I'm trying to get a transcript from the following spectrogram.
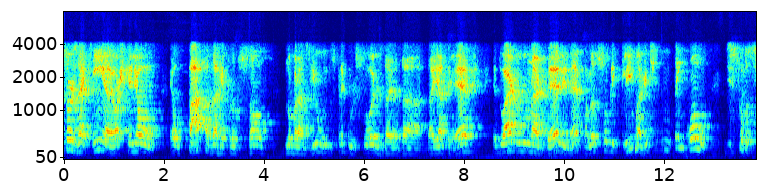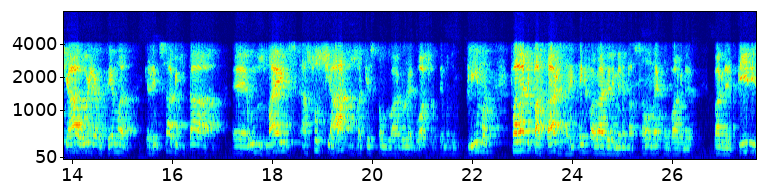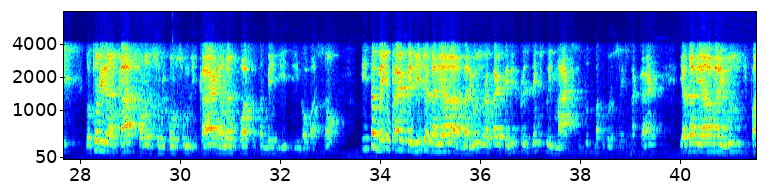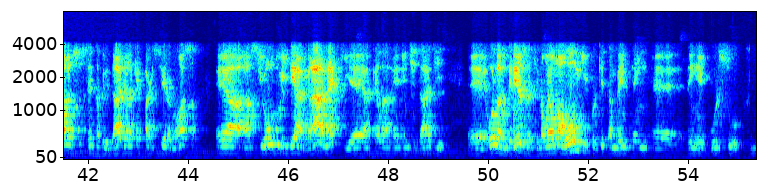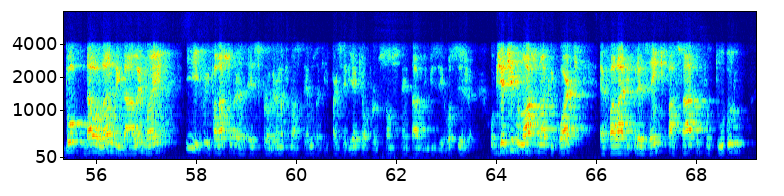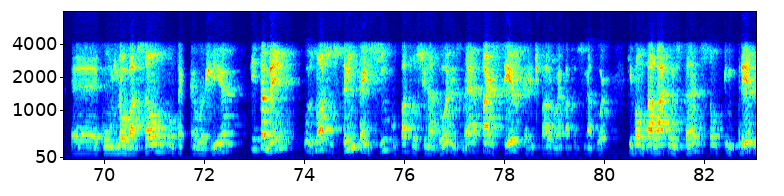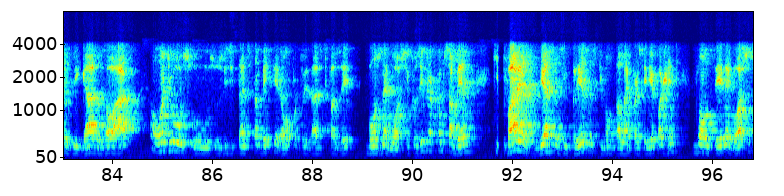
professor Zequinha, eu acho que ele é o, é o papa da reprodução no Brasil, um dos precursores da, da, da IATF, Eduardo Lunardelli, né, falando sobre clima, a gente não tem como dissociar, hoje é um tema que a gente sabe que está é, um dos mais associados à questão do agronegócio, ao tema do clima. Falar de pastagens, a gente tem que falar de alimentação, né, com Wagner, Wagner Pires. Doutor Irã Castro falando sobre consumo de carne, Alan Costa também de, de inovação. E também o Caio Penido e a Daniela Mariuso, né, o Caio Penido, presidente do IMAX, Instituto Mato Grossense da Carne, e a Daniela Mariuso, que fala de sustentabilidade, ela que é parceira nossa, é a, a CEO do IDH, né, que é aquela entidade é, holandesa, que não é uma ONG, porque também tem, é, tem recurso do, da Holanda e da Alemanha, e fui falar sobre esse programa que nós temos aqui de parceria, que é o Produção Sustentável de Bezerro. Ou seja, o objetivo nosso no Acricorte é falar de presente, passado, futuro, é, com inovação, com tecnologia e também os nossos 35 patrocinadores, né, parceiros que a gente fala, não é patrocinador, que vão estar lá com instantes, são empresas ligadas ao agro, onde os, os, os, visitantes também terão oportunidade de fazer bons negócios. Inclusive, já ficamos sabendo que várias dessas empresas que vão estar lá em parceria com a gente vão ter negócios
